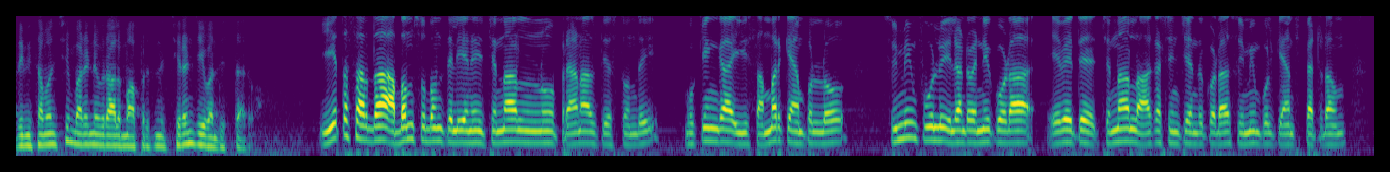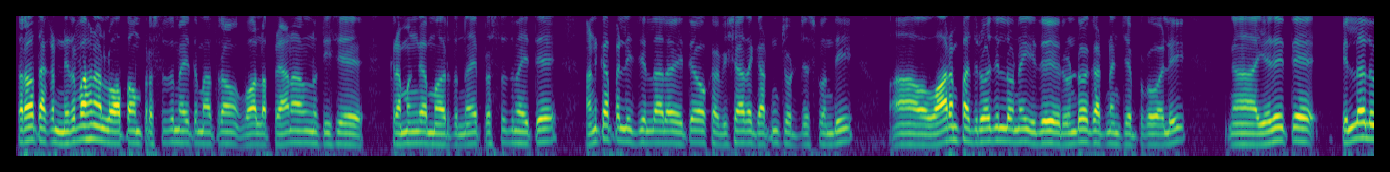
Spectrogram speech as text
దీనికి సంబంధించి మరిన్ని వివరాలు మా ప్రతినిధి చిరంజీవి అందిస్తారు. ఈత సరదా అభం శుభం తెలియని చిన్నారులను ప్రాణాలు తీస్తుంది. ముఖ్యంగా ఈ సమ్మర్ క్యాంపుల్లో స్విమ్మింగ్ పూల్ ఇలాంటివన్నీ కూడా ఏవైతే చిన్నారులు ఆకర్షించేందుకు కూడా స్విమ్మింగ్ పూల్ క్యాంప్స్ పెట్టడం తర్వాత అక్కడ నిర్వహణ లోపం ప్రస్తుతం అయితే మాత్రం వాళ్ళ ప్రాణాలను తీసే క్రమంగా మారుతున్నాయి. ప్రస్తుతం అయితే అనకాపల్లి జిల్లాలో అయితే ఒక విషాద ఘటన చోటు చేసుకుంది. వారం పది రోజుల్లోనే ఇది రెండో ఘటన అని చెప్పుకోవాలి. ఏదైతే పిల్లలు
